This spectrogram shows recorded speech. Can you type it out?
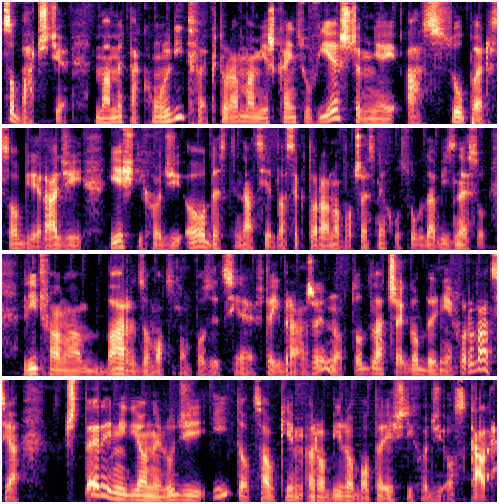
Zobaczcie, mamy taką Litwę, która ma mieszkańców jeszcze mniej, a super sobie radzi, jeśli chodzi o destynacje dla sektora nowoczesnych usług dla biznesu. Litwa ma bardzo mocną pozycję w tej branży, no to dlaczego by nie Chorwacja? 4 miliony ludzi i to całkiem robi robotę, jeśli chodzi o skalę.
